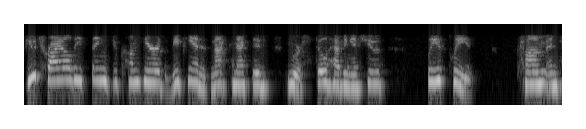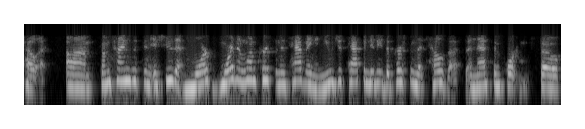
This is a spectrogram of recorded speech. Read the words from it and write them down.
If you try all these things, you come here, the VPN is not connected, you are still having issues, please, please come and tell us. Um, sometimes it's an issue that more, more than one person is having and you just happen to be the person that tells us and that's important. So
